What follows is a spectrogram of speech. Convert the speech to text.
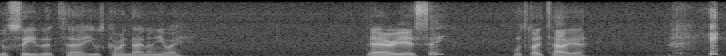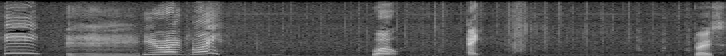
you'll see that uh, he was coming down anyway. There he is, see? What did I tell you? you right, boy? Whoa! Hey! Bruce,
